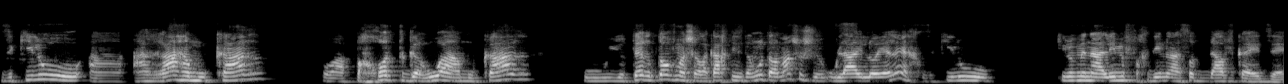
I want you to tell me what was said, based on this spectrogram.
זה כאילו הרע המוכר, או הפחות גרוע המוכר, הוא יותר טוב מאשר לקחת הזדמנות על משהו שאולי לא ילך, זה כאילו כאילו מנהלים מפחדים לעשות דווקא את זה.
